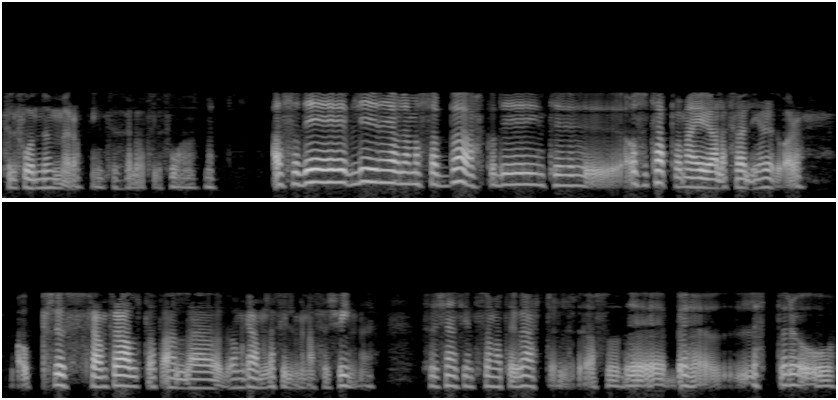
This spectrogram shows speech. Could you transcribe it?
telefonnummer, inte själva telefonen. Men. Alltså det blir en jävla massa bök och det är inte, och så tappar man ju alla följare då. då. Och plus framförallt att alla de gamla filmerna försvinner. Så det känns inte som att det är värt det. Alltså det är lättare att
